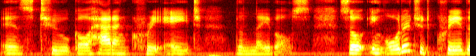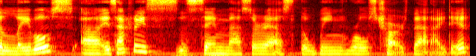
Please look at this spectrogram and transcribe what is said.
is to go ahead and create the labels. So in order to create the labels, uh, it's actually the same method as the wind rose chart that I did,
